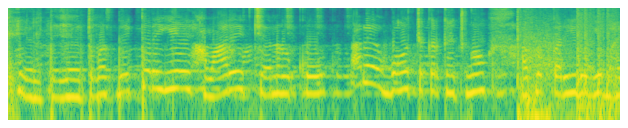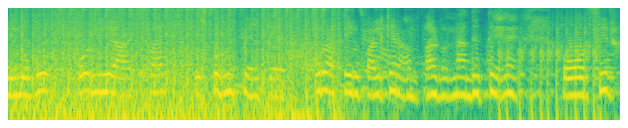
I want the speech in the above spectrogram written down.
खेलते हैं। तो बस देखते रहिए हमारे चैनल को। अरे, बहुत चक्कर कह चुका हूँ, आप लोग कर दोगे भाई लोगों और ये आज पाल, इसको भी खेलते हैं। पूरा तेल पाल के रामपाल बना देते हैं। और फिर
